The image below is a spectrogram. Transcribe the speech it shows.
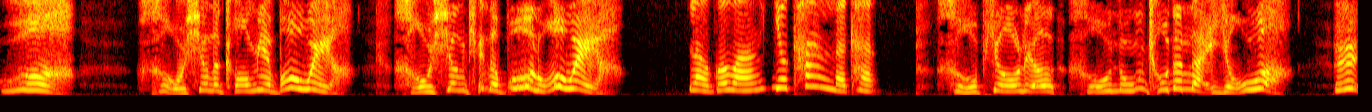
哇！好香的烤面包味啊！好香甜的菠萝味啊！老国王又看了看，好漂亮、好浓稠的奶油啊！哎，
